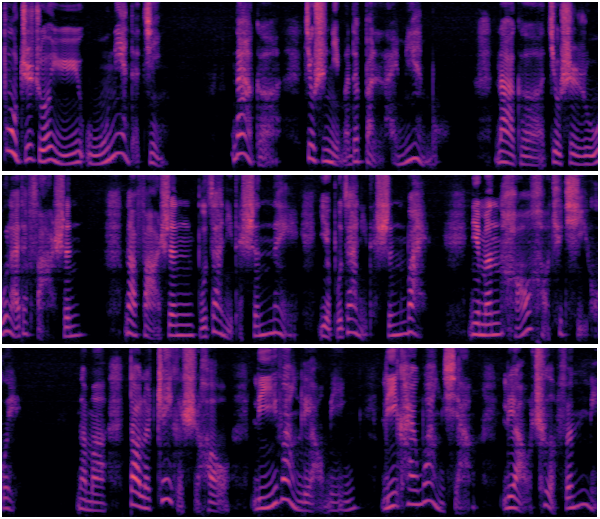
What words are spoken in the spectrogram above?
不执着于无念的境，那个就是你们的本来面目，那个就是如来的法身。那法身不在你的身内，也不在你的身外，你们好好去体会。那么到了这个时候，离妄了明，离开妄想，了彻分明。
